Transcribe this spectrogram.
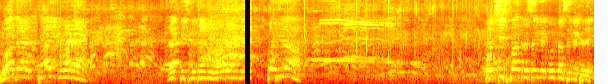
वादळ तारीख वाडा नक्कीच मित्रांनो वादळ पहिला बक्षीस पात्र संघ कोणता संघ ठरेल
